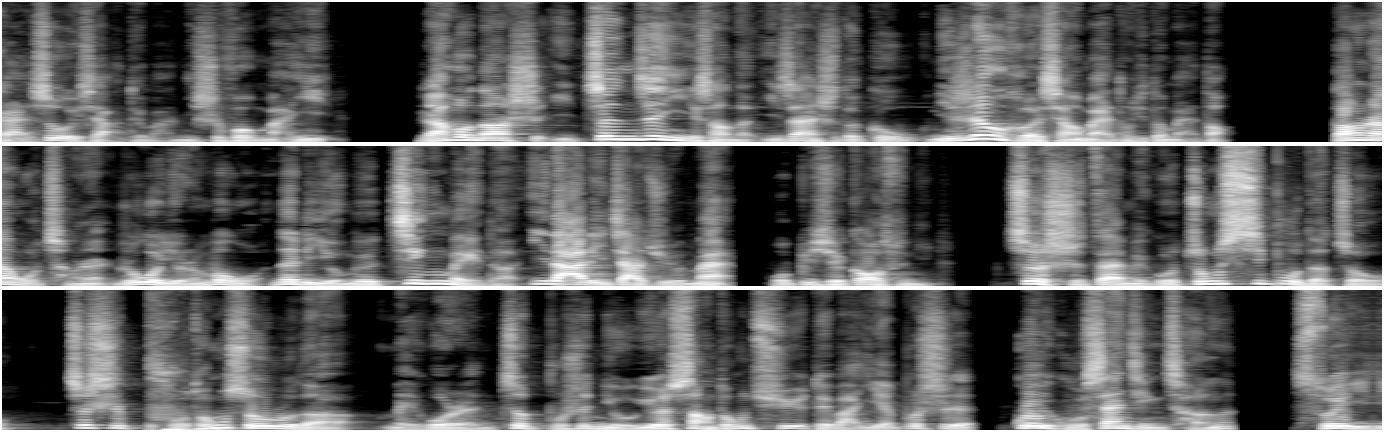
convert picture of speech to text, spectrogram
感受一下，对吧？你是否满意？然后呢，是以真正意义上的一站式的购物，你任何想买东西都买到。当然，我承认，如果有人问我那里有没有精美的意大利家具卖，我必须告诉你，这是在美国中西部的州，这是普通收入的美国人，这不是纽约上东区，对吧？也不是硅谷山景城，所以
